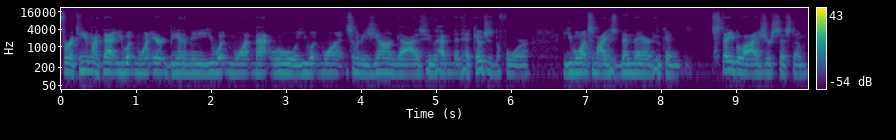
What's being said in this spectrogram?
for a team like that, you wouldn't want Eric Bieniemy, you wouldn't want Matt Rhule, you wouldn't want some of these young guys who haven't been head coaches before. You want somebody who's been there and who can stabilize your system.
